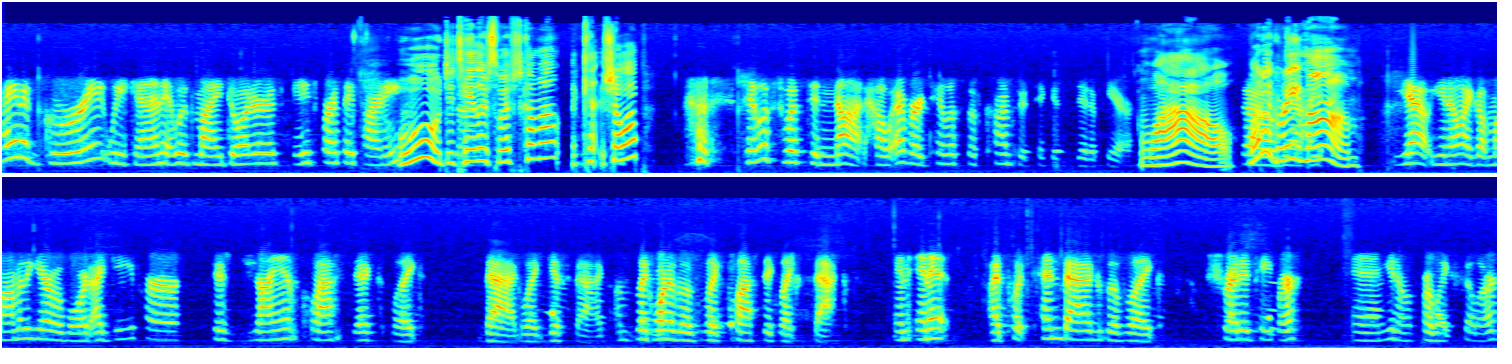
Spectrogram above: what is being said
I had a great weekend. It was my daughter's eighth birthday party. Ooh, did Taylor Swift come out? uh, Show up? Taylor Swift did not. However, Taylor Swift concert tickets did appear. Wow. what a great yeah, mom. Yeah, you know, I got Mom of the Year award. I gave her this giant plastic like bag, like gift bag. Um, like one of those like plastic like sacks. And in it I put 10 bags of like shredded paper and you know, for like filler,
